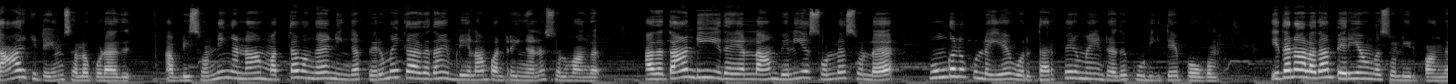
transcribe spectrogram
யார்கிட்டையும் சொல்லக்கூடாது. அப்படி சொன்னீங்கன்னா மற்றவங்க நீங்கள் பெருமைக்காக தான் இப்படியெல்லாம் பண்ணுறீங்கன்னு சொல்லுவாங்க. அதை தாண்டி இதையெல்லாம் வெளியே சொல்ல சொல்ல உங்களுக்குள்ளேயே ஒரு தற்பெருமைன்றது கூடிக்கிட்டே போகும். இதனால தான் பெரியவங்க சொல்லியிருப்பாங்க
